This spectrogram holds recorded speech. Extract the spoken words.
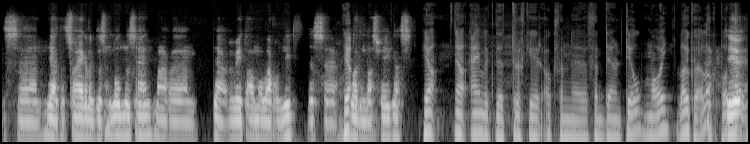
Dus uh, ja, dat zou eigenlijk dus in Londen zijn. Maar uh, ja, we weten allemaal waarom niet. Dus uh, ja. wordt in Las Vegas. Ja, nou, eindelijk de terugkeer ook van, uh, van Darren Till. Mooi. Leuke, leuke pot. De,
